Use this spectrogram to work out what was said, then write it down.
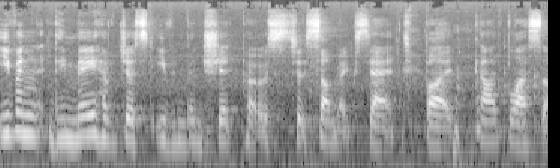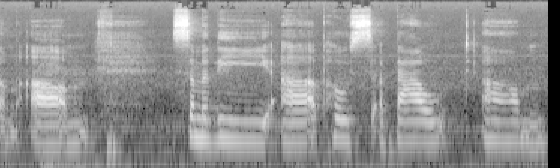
even they may have just even been shit posts to some extent, but God bless them. Um, some of the uh, posts about um,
